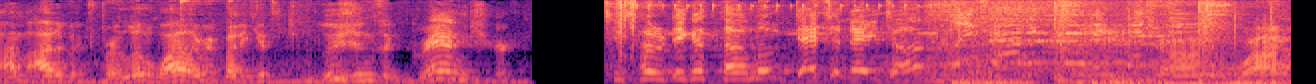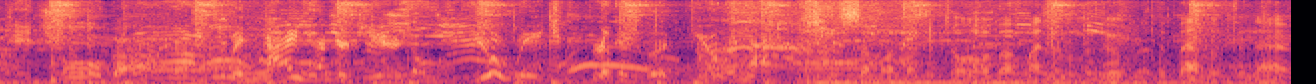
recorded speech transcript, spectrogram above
I'm out of it for a little while. Everybody gets delusions of grandeur. he's holding a thermal detonator. Wonky Chuba. With 900 years old, you reach looking good. You are not. Someone must have told him about my little maneuver at the Battle of Taanab.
